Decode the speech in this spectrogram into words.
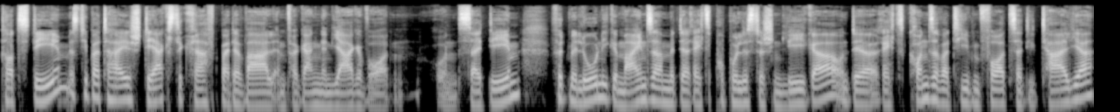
Trotzdem ist die Partei stärkste Kraft bei der Wahl im vergangenen Jahr geworden. Und seitdem führt Meloni gemeinsam mit der rechtspopulistischen Lega und der rechtskonservativen Forza d'Italia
